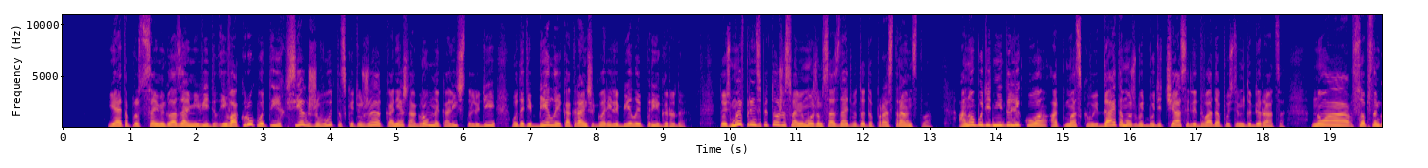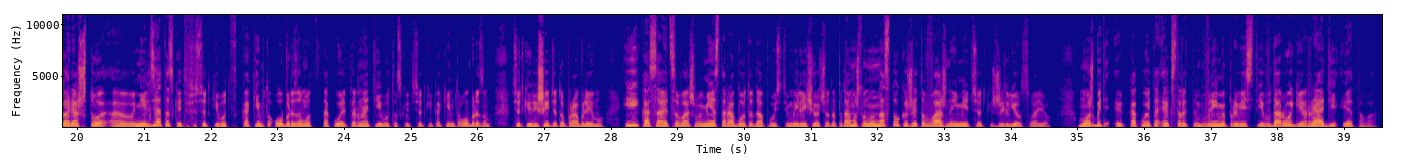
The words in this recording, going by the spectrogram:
Я это просто своими глазами видел. И вокруг вот их всех живут, так сказать, уже, конечно, огромное количество людей, вот эти белые, как раньше говорили, белые пригороды. То есть мы, в принципе, тоже с вами можем создать вот это пространство. Оно будет недалеко от Москвы. Да, это, может быть, будет час или два, допустим, добираться. Ну, а, собственно говоря, что? Э, нельзя, так сказать, все-таки вот каким-то образом, вот такую альтернативу, так сказать, все-таки каким-то образом все-таки решить эту проблему. И касается вашего места работы, допустим, допустим, или еще что-то. Потому что, ну, настолько же это важно иметь все-таки жилье свое. Может быть, э, какое-то экстра время провести в дороге ради этого.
